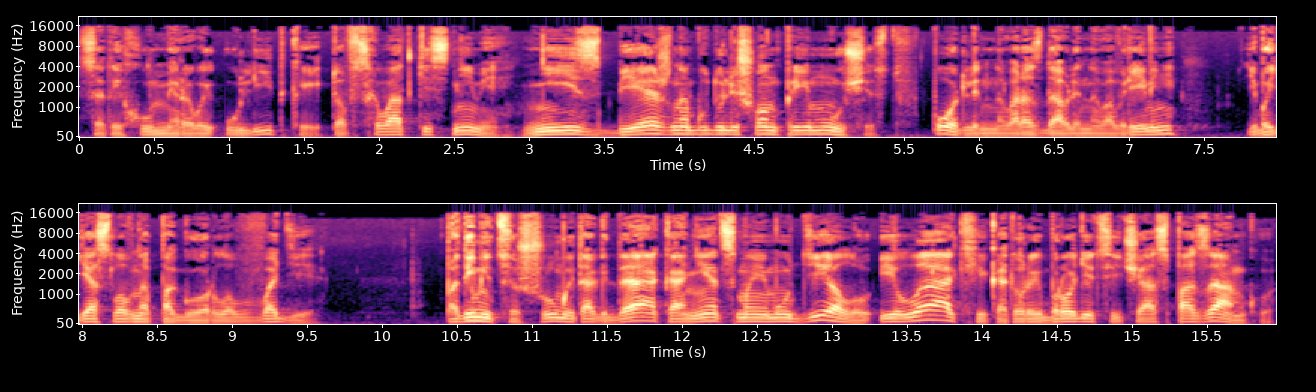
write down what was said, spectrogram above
с этой хуммеровой улиткой, то в схватке с ними неизбежно буду лишен преимуществ подлинного раздавленного времени, ибо я словно по горло в воде. Подымется шум, и тогда конец моему делу и Лакхи, который бродит сейчас по замку.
